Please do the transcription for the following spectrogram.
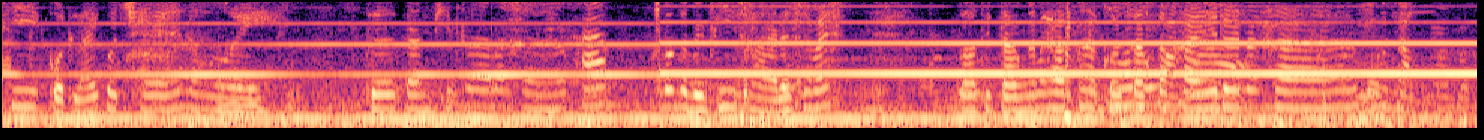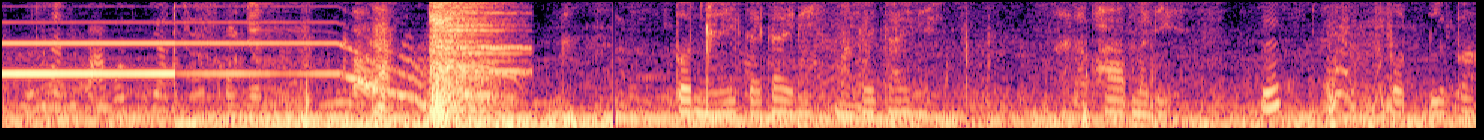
พี่ๆกดไลค์กดแชร์ให้หน่อย เจอกันคลิปหน้านะคะ ครับก็จะเป็นพี่ชายแล้วใช่ไหมรอติดตามกันนะคะฝากกด subscribe ให้ด้วยนะคะ ต้นนี้ใกล้ๆดิมาใกล้ๆดิสารภาพมาดิหึตดหรือเปล่า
